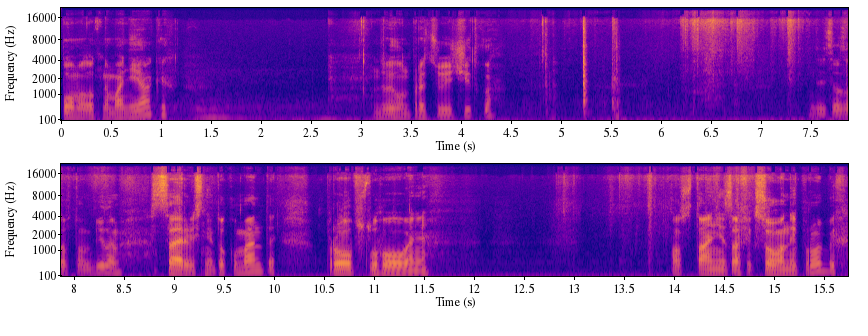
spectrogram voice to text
Помилок нема ніяких. Двигун працює чітко. Дивіться з автомобілем. Сервісні документи про обслуговування. Останній зафіксований пробіг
